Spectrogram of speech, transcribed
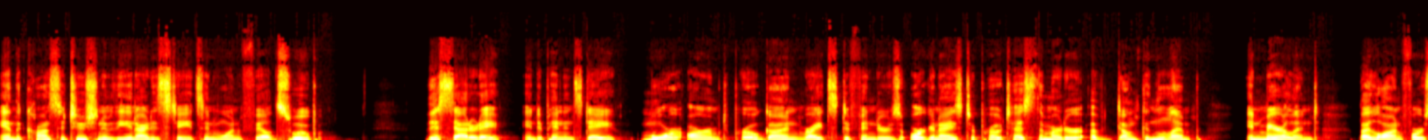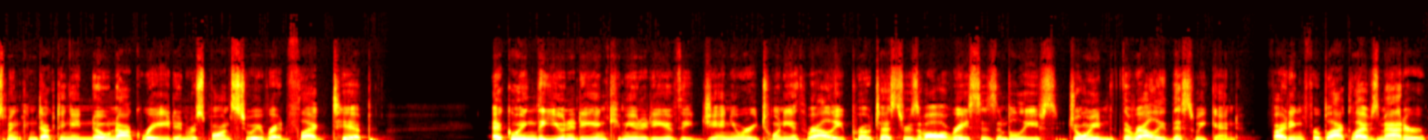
and the Constitution of the United States in one failed swoop. This Saturday, Independence Day, more armed pro gun rights defenders organized to protest the murder of Duncan Lemp in Maryland by law enforcement conducting a no knock raid in response to a red flag tip. Echoing the unity and community of the January 20th rally, protesters of all races and beliefs joined the rally this weekend, fighting for Black Lives Matter,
